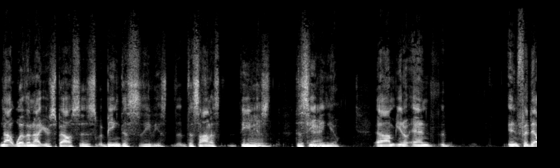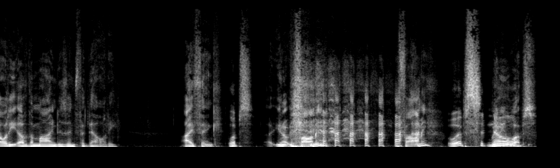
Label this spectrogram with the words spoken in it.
Not whether or not your spouse is being deceivious, dishonest, devious, deceiving you. Um, you know, and infidelity of the mind is infidelity. I think. Whoops. Uh, You know, you follow me? you follow me? Whoops. you No. whoops?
